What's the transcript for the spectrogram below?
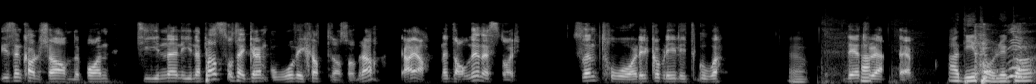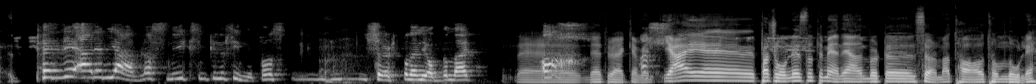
Hvis de kanskje havner på en tiende-niendeplass, så tenker de å, vi klatra så bra. Ja ja, medalje neste år. Så de tåler ikke å bli litt gode. Ja. Det tror jeg. det. Nei, de tåler ikke å Perry er en jævla snik som kunne finne på å søke på den jobben der. Det, oh, det tror jeg ikke jeg vil. Jeg eh, personlig så mener jeg burde søren meg ta Tom Nordli.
